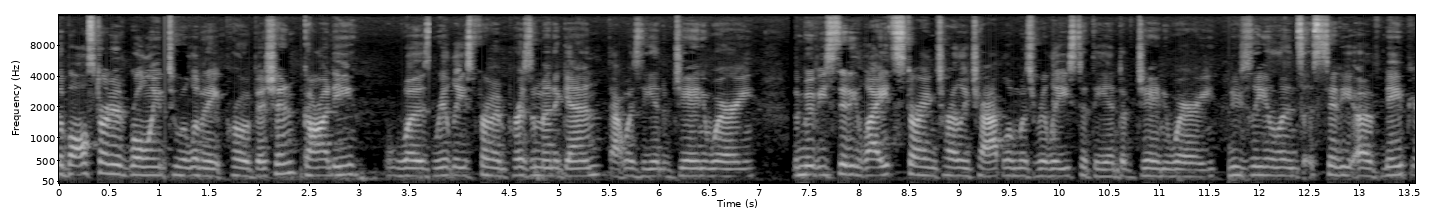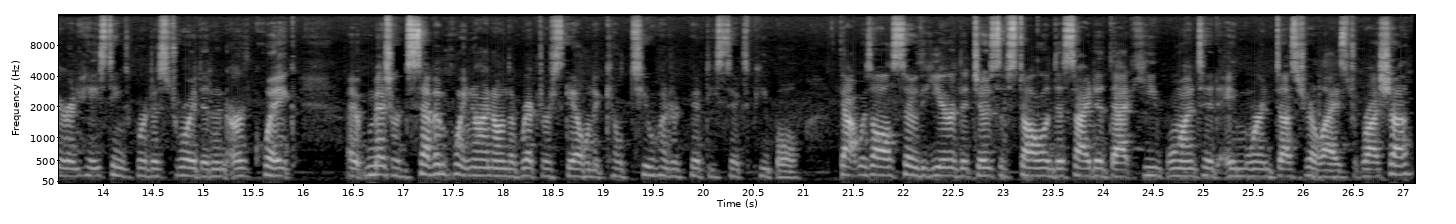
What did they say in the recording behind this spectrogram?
The ball started rolling to eliminate prohibition. Gandhi was released from imprisonment again. That was the end of January. The movie City Lights, starring Charlie Chaplin, was released at the end of January. New Zealand's city of Napier and Hastings were destroyed in an earthquake. It measured 7.9 on the Richter scale and it killed 256 people. That was also the year that Joseph Stalin decided that he wanted a more industrialized Russia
